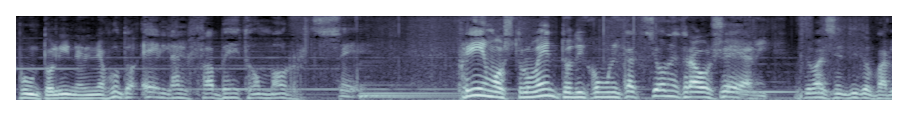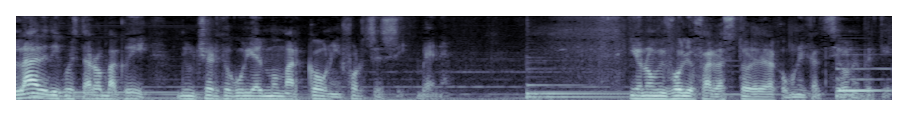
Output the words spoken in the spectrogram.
punto linea linea punto è l'alfabeto Morse. Primo strumento di comunicazione tra oceani. Avete mai sentito parlare di questa roba qui di un certo Guglielmo Marconi? Forse sì. Bene io non vi voglio fare la storia della comunicazione perché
